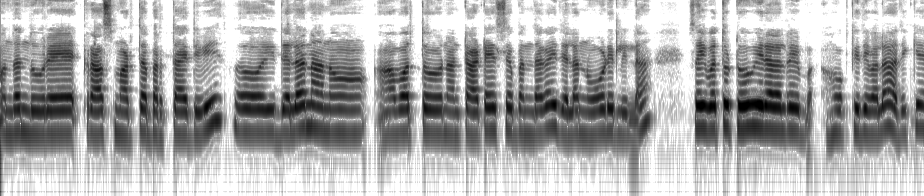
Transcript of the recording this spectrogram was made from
ಒಂದೊಂದು ಊರೇ ಕ್ರಾಸ್ ಮಾಡ್ತಾ ಬರ್ತಾ ಇದ್ದೀವಿ. ಸೊ ಇದೆಲ್ಲ ನಾನು ಅವತ್ತು ನಾನು ಟಾಟಾ ಬಂದಾಗ ಇದೆಲ್ಲ ನೋಡಿರಲಿಲ್ಲ. ಸೊ ಇವತ್ತು ಟೂ ವೀಲರಲ್ಲಿ ಹೋಗ್ತಿದ್ದೀವಲ್ಲ ಅದಕ್ಕೆ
